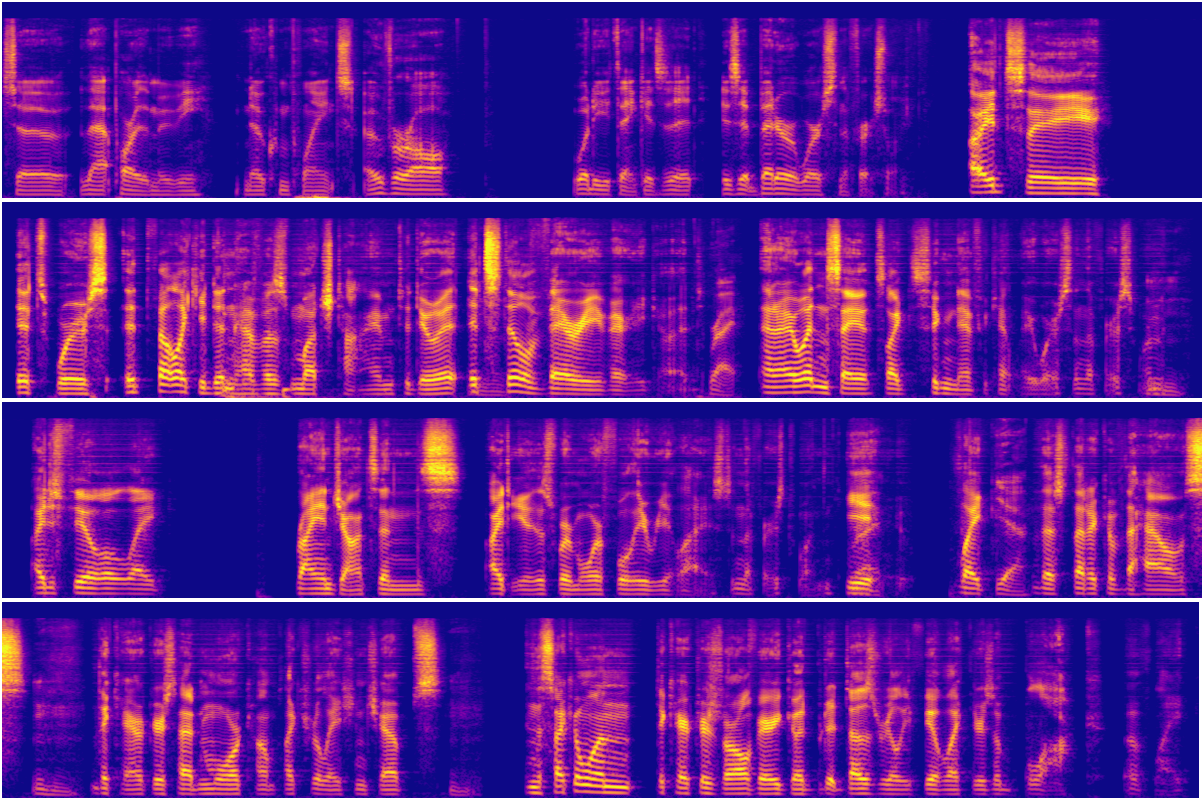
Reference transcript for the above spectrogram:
so that part of the movie, no complaints. Overall, what do you think? Is it is it better or worse than the first one? I'd say it's worse. It felt like he didn't have as much time to do it. It's Mhm. still very, very good. Right. And I wouldn't say it's like significantly worse than the first one. Mhm. I just feel like Rian Johnson's ideas were more fully realized in the first one. He Right. Like Yeah. the aesthetic of the house, Mhm. the characters had more complex relationships. Mhm. In the second one, the characters are all very good, but it does really feel like there's a block of like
